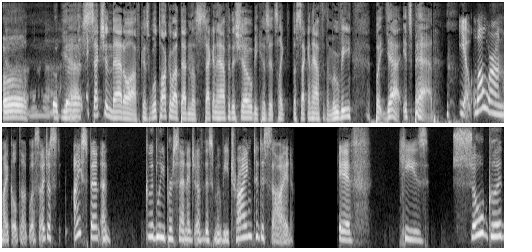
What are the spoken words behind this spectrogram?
Oh, uh, yeah. Section that off because we'll talk about that in the second half of the show because it's like the second half of the movie. But yeah, it's bad. Yeah. While we're on Michael Douglas, I just I spent a goodly percentage of this movie trying to decide if he's so good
